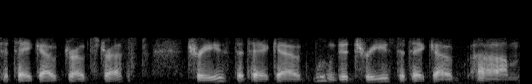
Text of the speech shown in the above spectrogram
to take out drought stressed trees, to take out wounded trees, to take out, um,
